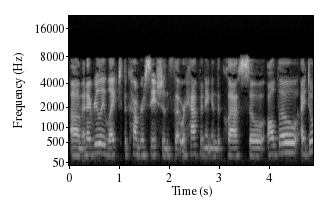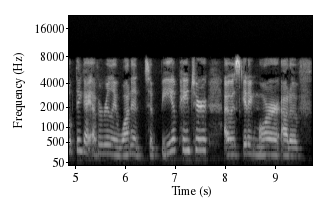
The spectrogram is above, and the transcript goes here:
Um, and I really liked the conversations that were happening in the class. So, although I don't think I ever really wanted to be a painter, I was getting more out of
